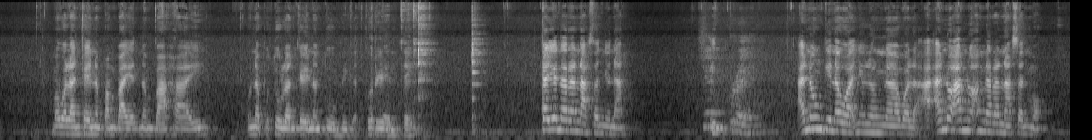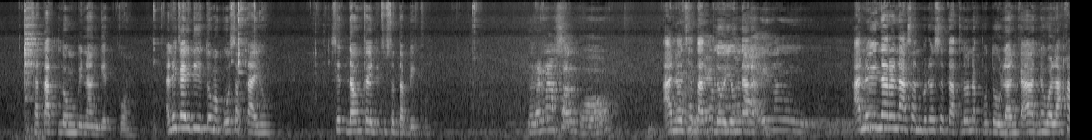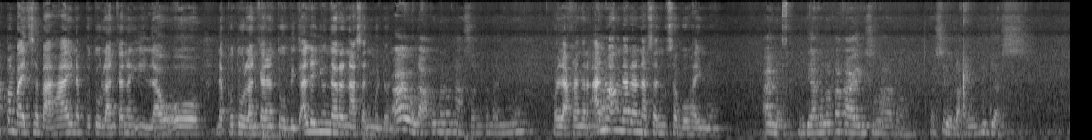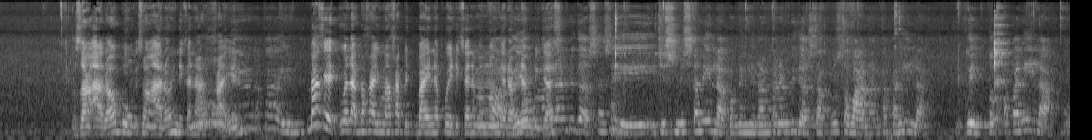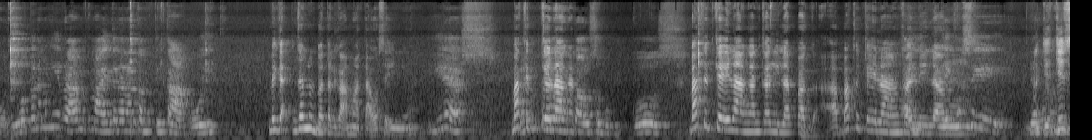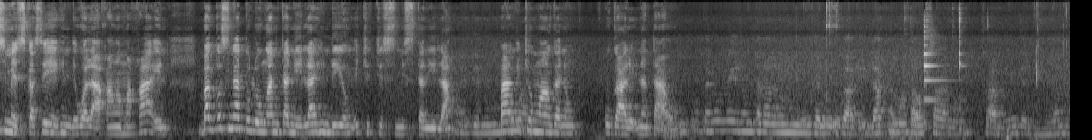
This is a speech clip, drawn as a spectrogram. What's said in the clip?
mawalan kayo ng pambayad ng bahay o naputulan kayo ng tubig at kuryente? Kayo naranasan nyo na? Siyempre. Anong ginawa nyo nang nawala? Ano-ano ang naranasan mo? Sa tatlong binanggit ko. Ali kayo dito, mag-usap tayo. Sit down kayo dito sa tabi ko. Naranasan ko. Ano sa tatlo yung nara nara... Ng... Ano yung naranasan mo doon sa tatlo? Naputulan ka, na wala ka pang bayad sa bahay, naputulan ka ng ilaw o naputulan ka ng tubig. Alin yung naranasan mo doon? Ah, wala ako naranasan pala yun. Wala ka na. Ano ang naranasan mo sa buhay mo? Ano, hindi ako nakakain sa araw. Kasi wala akong bigas. Isang araw, buong isang araw, hindi ka Oo, nakakain? Nakakain. Bakit? Wala ba kayong mga kapitbahay na pwede ka naman manghiram ng bigas? Ayaw ng bigas kasi i-chismis ka nila pag nanghiram ka ng bigas tapos tawanan ka pa nila. Ikwento ka pa nila. O, di huwag ka na manghiram. Kumain ka na lang kamuting kahoy. May ga- ganun ba talaga ang mga tao sa inyo? Yes. Bakit Ganun talaga kailangan- ang tao sa bugkos? Bakit kailangan kanila pag ah, bakit kailangan Ay, kanilang ay, kasi... Magchichismis kasi hindi wala kang makain. Bagos nga tulungan kanila, hindi yung ichichismis kanila. Ay, ganun Pangit yung mga ganong ugali ng tao. Ganun mayroon talagang ganun ugali. Lahat ng mga tao sa ano, sa amin, ganun yan.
